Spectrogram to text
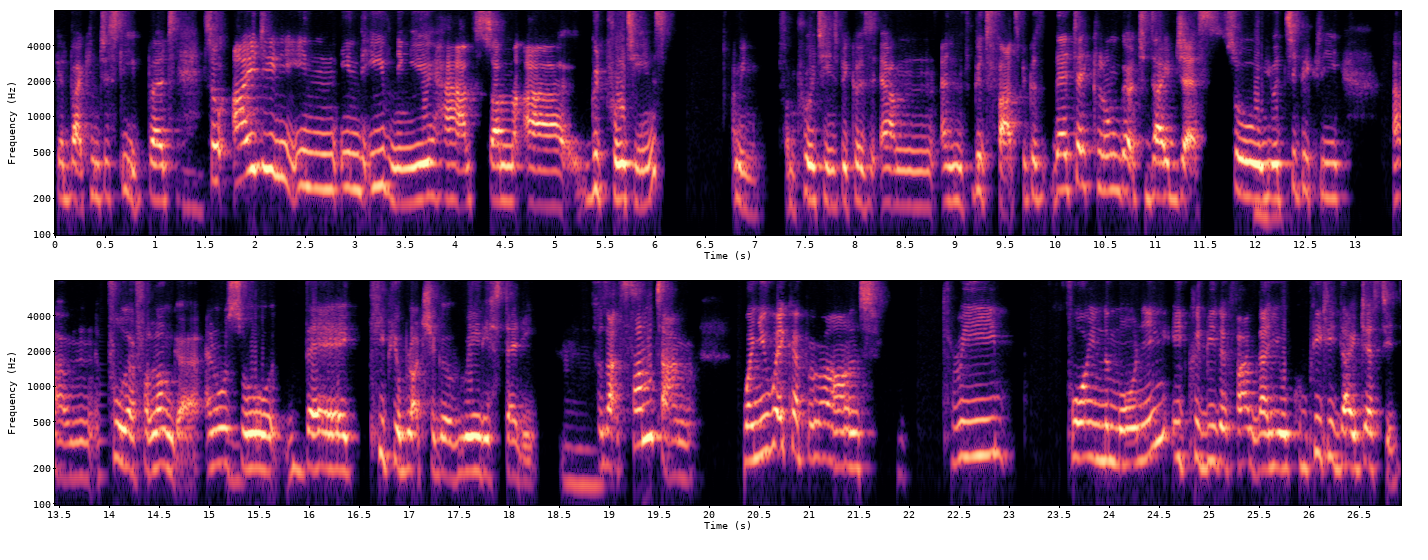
get back into sleep. But Mm. so ideally in in the evening you have some uh, good proteins. I mean some proteins because um, and good fats because they take longer to digest. So you're typically um, fuller for longer. And also they keep your blood sugar really steady. Mm. so that sometime when you wake up around three, four in the morning, it could be the fact that you're completely digested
